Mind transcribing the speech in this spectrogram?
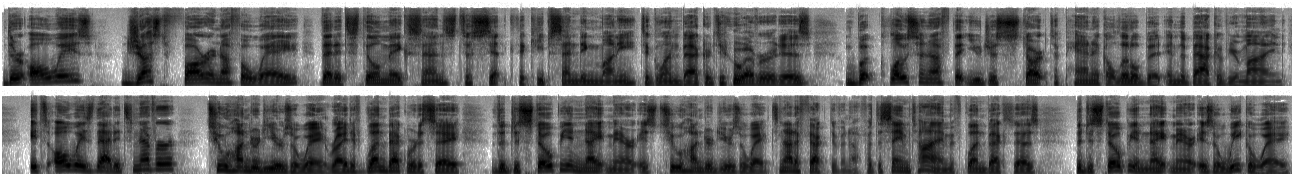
They're always just far enough away that it still makes sense to sit, to keep sending money to Glenn Beck or to whoever it is, but close enough that you just start to panic a little bit in the back of your mind. It's always that. It's never 200 years away, right? If Glenn Beck were to say, the dystopian nightmare is 200 years away, it's not effective enough. At the same time, if Glenn Beck says, the dystopian nightmare is a week away,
